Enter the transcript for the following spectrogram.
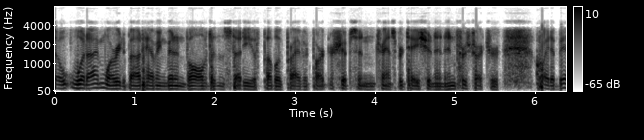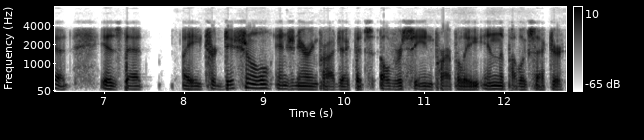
So, what I'm worried about, having been involved in the study of public private partnerships in transportation and infrastructure quite a bit, is that a traditional engineering project that's overseen properly in the public sector,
